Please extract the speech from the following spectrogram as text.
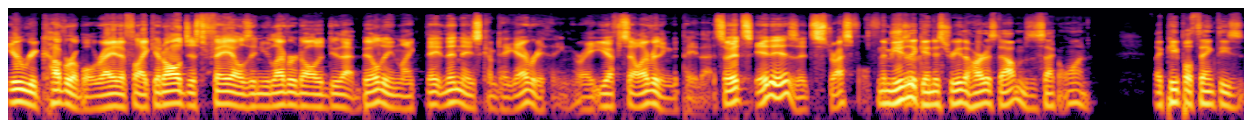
irrecoverable right? If like it all just fails and you lever it all to do that building like they then they just come take everything right? You have to sell everything to pay that. So it's it is it's stressful in the music industry the hardest album is the second one. Like people think these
